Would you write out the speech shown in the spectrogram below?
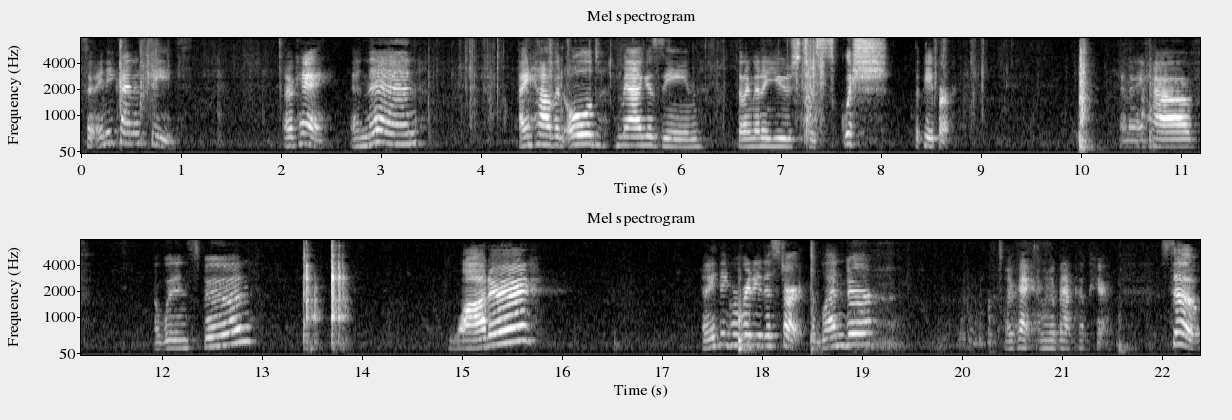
So any kind of seeds. Okay, and then I have an old magazine that I'm going to use to squish the paper. And I have a wooden spoon water. And I think we're ready to start. The blender. Okay, I'm going to back up here. So,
